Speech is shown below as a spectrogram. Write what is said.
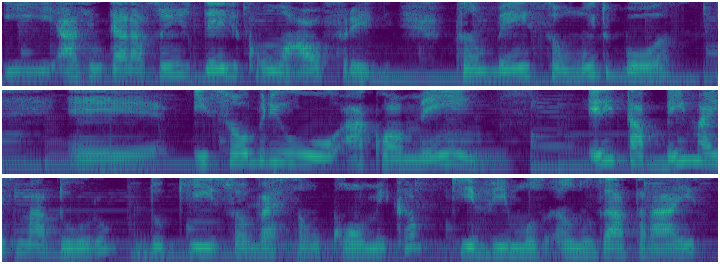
e as interações dele com o Alfred também são muito boas. É, e sobre o Aquaman, Ele tá bem mais maduro do que sua versão cômica, que vimos anos atrás,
